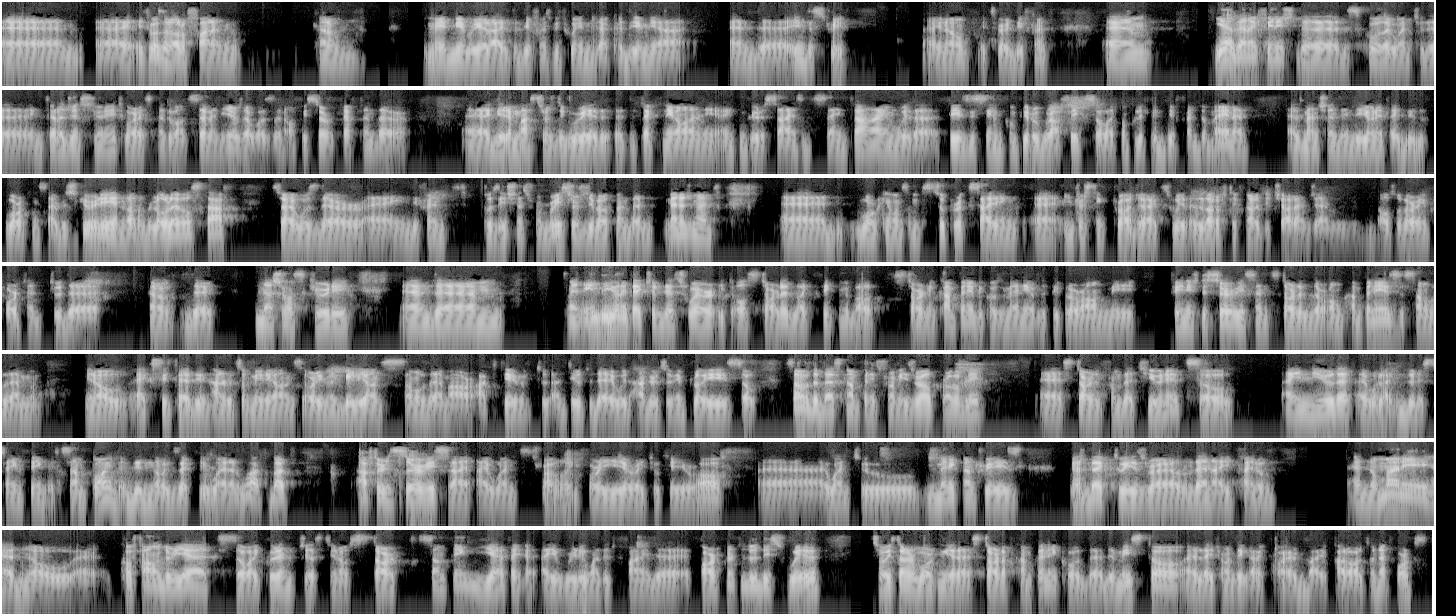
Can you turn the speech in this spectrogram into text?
And uh, it was a lot of fun and kind of made me realize the difference between the academia and the industry. Uh, you know it's very different. Um, yeah then i finished the, the school. I went to the intelligence unit where i spent about seven years. I was an officer captain there I did a master's degree at, at the Technion in computer science at the same time with a thesis in computer graphics, so like completely different domain. And as mentioned in the unit, I did work in cybersecurity and a lot of low-level stuff. So I was there uh, in different positions from research, development, and management, and working on some super exciting, uh, interesting projects with a lot of technology challenge and also very important to the kind of the national security. And um, and in the unit actually that's where it all started like thinking about starting a company because many of the people around me finished the service and started their own companies. Some of them you know exited in hundreds of millions or even billions. Some of them are active to, until today with hundreds of employees. So some of the best companies from israel probably uh, started from that unit. So i knew that i would like to do the same thing at some point. I didn't know exactly when and what but after the service, I, I went traveling for a year. I took a year off. Uh, I went to many countries, got back to Israel, and then I kind of had no money, had no uh, co-founder yet, so I couldn't just you know start something yet. I I really wanted to find a, a, partner to do this with, so I started working at a startup company called Demisto. Uh, later on, they got acquired by Palo Alto Networks,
